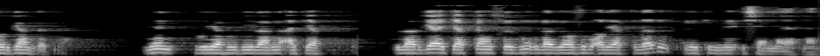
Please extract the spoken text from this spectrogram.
o'rgan dedilar. Men bu yahudiylarni aytyapman. Ularga aytayotgan so'zni ular yozib olyaptilaru lekin men ishonmayapman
